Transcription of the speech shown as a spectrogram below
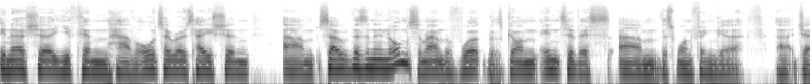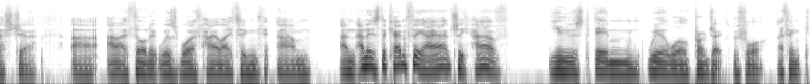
inertia. You can have auto rotation. Um, so there's an enormous amount of work that's gone into this um, this one finger uh, gesture, uh, and I thought it was worth highlighting. Um, and and it's the kind of thing I actually have used in real world projects before. I think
